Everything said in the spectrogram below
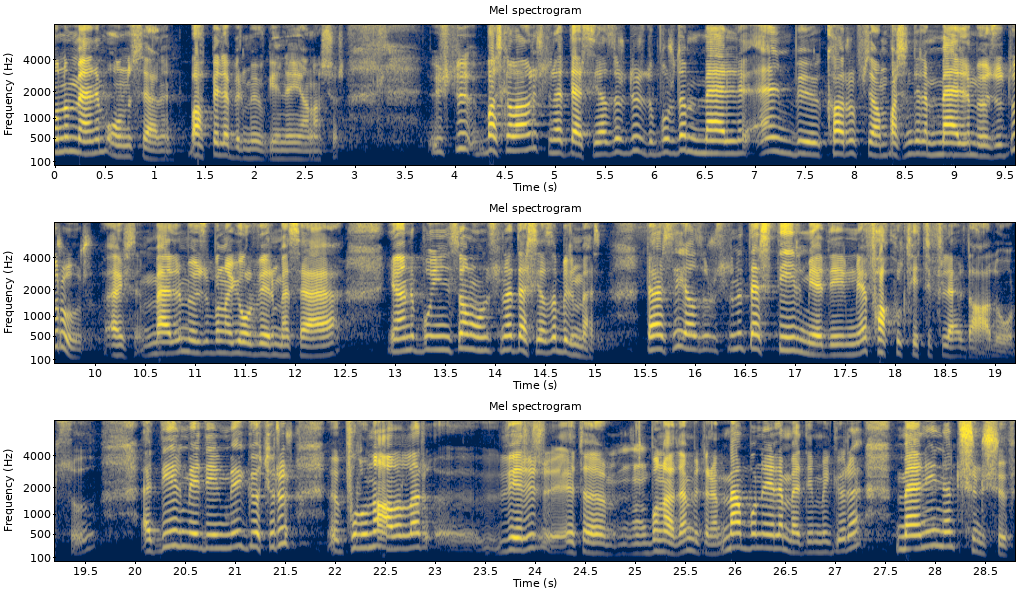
onu mənim, onu sənin. Bax belə bir mövqeyinə yanaşır. Üstü başqalarının üstünə dərs yazır, düzdür. Burada müəllim ən böyük korrupsiyanın başında elə müəllim özü durur. Müəllim özü buna yol verməsə, yəni bu insan onun üstünə dərs yaza bilməz. Dərsi yazır üstünə dərs deyilməyə, deyilməyə, fakultetivlər daha doğrusu. Deyilməyə, deyilməyə götürür, e, pulunu alırlar, e, verir et, buna da müdürəm. Mən bunu eləmədiyimə görə məni ilə düşünüşüb,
